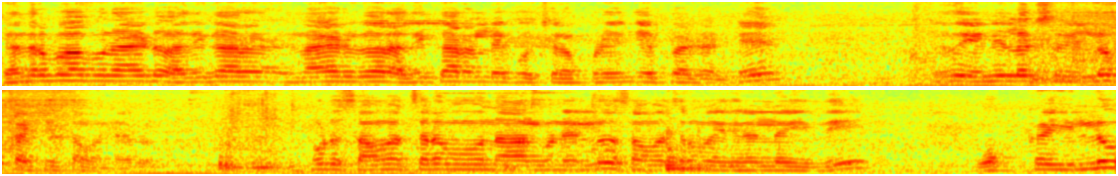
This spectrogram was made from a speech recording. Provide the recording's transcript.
చంద్రబాబు నాయుడు అధికార నాయుడు గారు అధికారంలోకి వచ్చినప్పుడు ఏం చెప్పాడంటే ఏదో ఎన్ని లక్షల ఇల్లు కట్టిస్తామన్నారు ఇప్పుడు సంవత్సరము నాలుగు నెలలు సంవత్సరం ఐదు నెలలు అయింది. ఒక్క ఇల్లు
